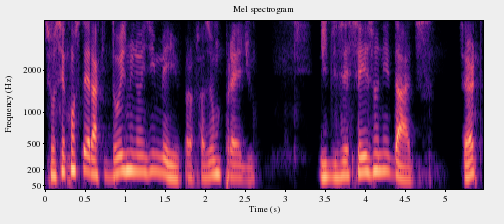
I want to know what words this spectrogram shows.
Se você considerar que 2 milhões e meio para fazer um prédio de 16 unidades, certo?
